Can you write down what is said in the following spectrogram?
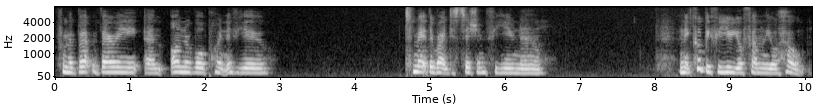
from a very um, honourable point of view, to make the right decision for you now. And it could be for you, your family, or home.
